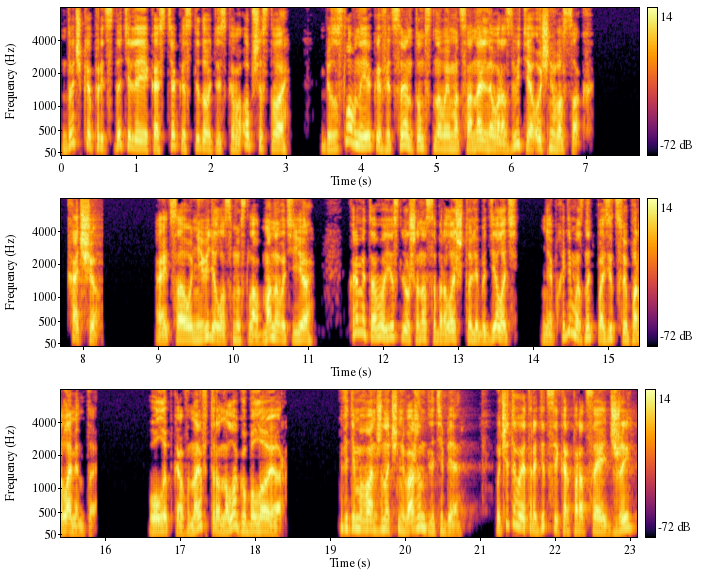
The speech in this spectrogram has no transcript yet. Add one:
дочка председателя и костяк исследовательского общества, безусловно, ее коэффициент умственного эмоционального развития очень высок. «Хочу». Айцао не видела смысла обманывать ее. Кроме того, если уж она собралась что-либо делать, необходимо знать позицию парламента. Улыбка вновь тронула губы Лоэр. «Видимо, Ван Джин очень важен для тебя. Учитывая традиции корпорации IG,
